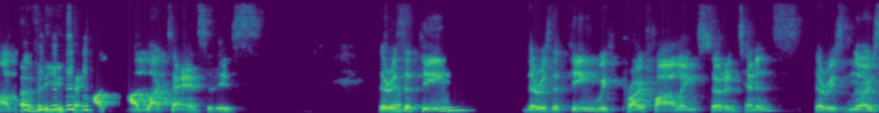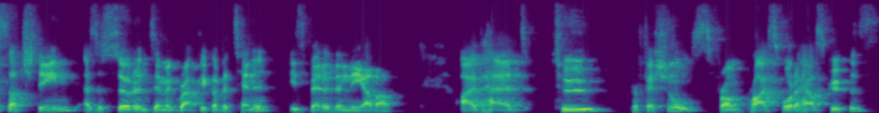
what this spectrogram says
I'd, Over to you, Tim. I'd like to answer this. There is a thing. There is a thing with profiling certain tenants. There is no such thing as a certain demographic of a tenant is better than the other. I've had two professionals from PricewaterhouseCoopers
